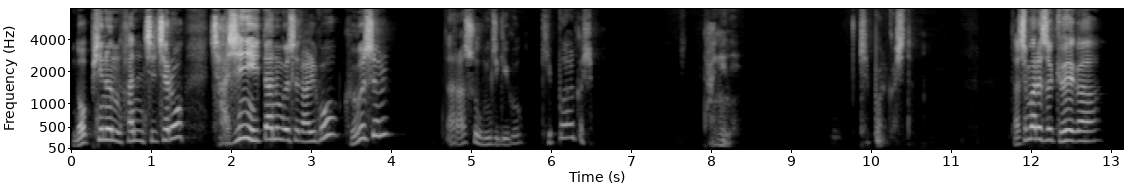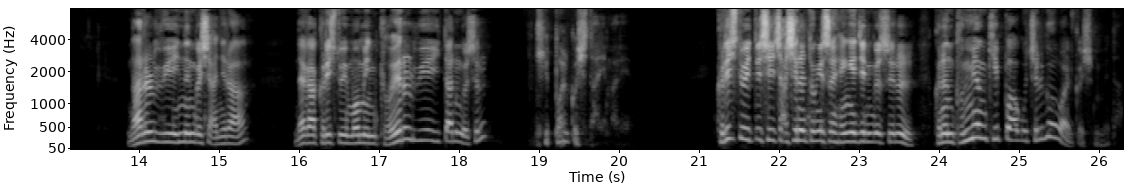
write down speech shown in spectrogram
높이는 한 지체로 자신이 있다는 것을 알고 그것을 따라서 움직이고 기뻐할 것입니다. 당연히 기뻐할 것이다. 다시 말해서 교회가 나를 위해 있는 것이 아니라 내가 그리스도의 몸인 교회를 위해 있다는 것을 기뻐할 것이다 이 말이에요. 그리스도의 뜻이 자신을 통해서 행해지는 것을 그는 분명 기뻐하고 즐거워할 것입니다.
